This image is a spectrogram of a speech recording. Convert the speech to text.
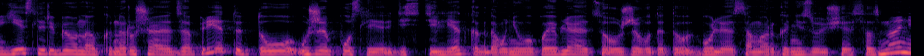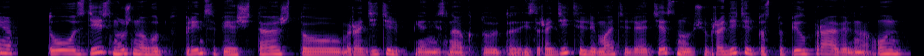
если ребенок нарушает запреты, то уже после 10 лет, когда у него появляется уже вот это вот более самоорганизующее сознание, то здесь нужно вот, в принципе, я считаю, что родитель, я не знаю, кто это из родителей, мать или отец, но, в общем, родитель поступил правильно. Он,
